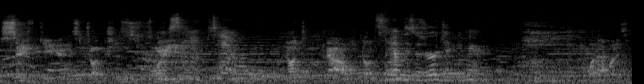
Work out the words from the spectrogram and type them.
safety instructions for you. Sam, Sam. Not now, not Sam, this is urgent. Come here. What, what is it?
